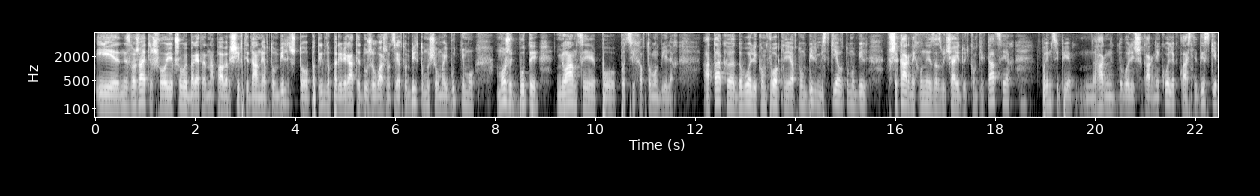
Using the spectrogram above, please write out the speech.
І не зважайте, що якщо ви берете на PowerShift даний автомобіль, то потрібно перевіряти дуже уважно цей автомобіль, тому що в майбутньому можуть бути нюанси по, по цих автомобілях. А так, е, доволі комфортний автомобіль, місткий автомобіль. В шикарних вони зазвичай йдуть комплектаціях. Принципі, гарний, доволі шикарний колір, класні диски.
